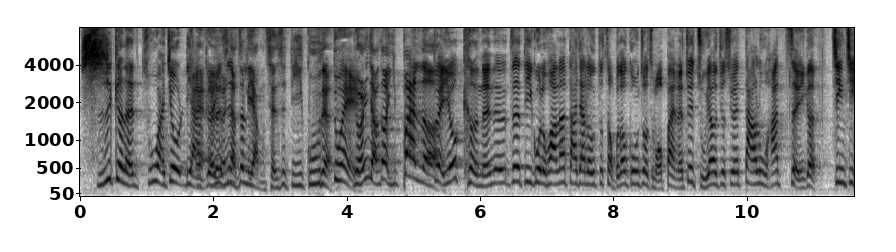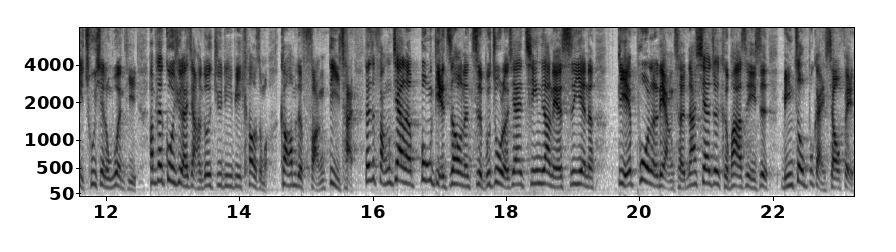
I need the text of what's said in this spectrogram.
十个人出来就两个人。有人讲这两成是低估的，对，有人讲到一半了。对，有可能呢，这低估的话，那大家都都找不到工作怎么办呢？最主要就是因为大陆它整一个经济出现了问题，他们在过去来讲，很多 GDP 靠什么？靠他们的房地产，但是房价呢崩跌之后呢，止不住了，现在青少年的失业呢。跌破了两成，那现在最可怕的事情是民众不敢消费，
